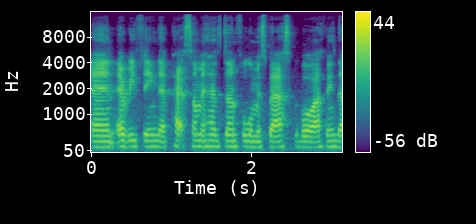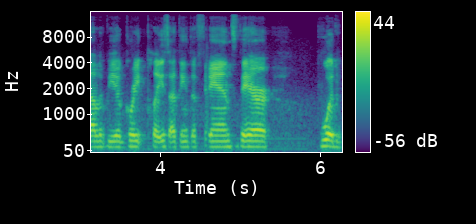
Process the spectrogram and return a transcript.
and everything that Pat Summitt has done for women's basketball, I think that would be a great place. I think the fans there would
